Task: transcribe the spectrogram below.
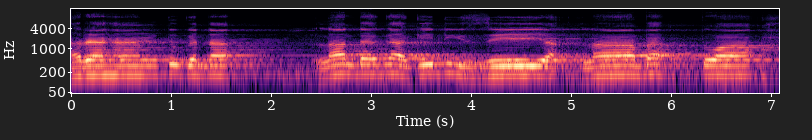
အရဟံတုဂတလာတကဂိတိဇေယလာဘတဝဟ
